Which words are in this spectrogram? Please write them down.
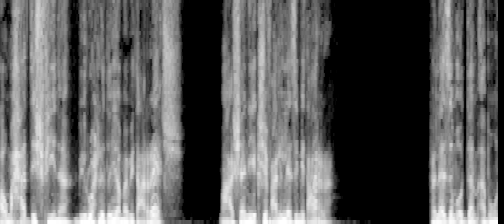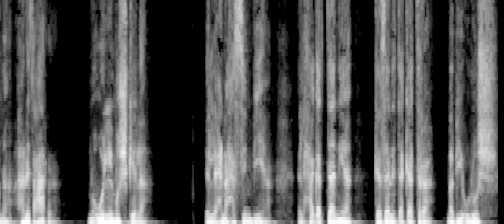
أو ما حدش فينا بيروح لضيا ما بيتعراش. ما عشان يكشف عليه لازم يتعرى. فلازم قدام أبونا هنتعرى. نقول المشكلة اللي إحنا حاسين بيها. الحاجة التانية كذلك الدكاتره ما بيقولوش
